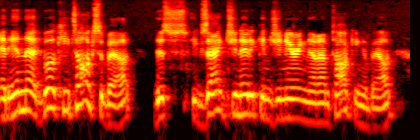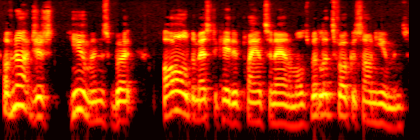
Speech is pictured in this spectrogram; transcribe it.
And in that book, he talks about this exact genetic engineering that I'm talking about of not just humans, but all domesticated plants and animals. But let's focus on humans.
